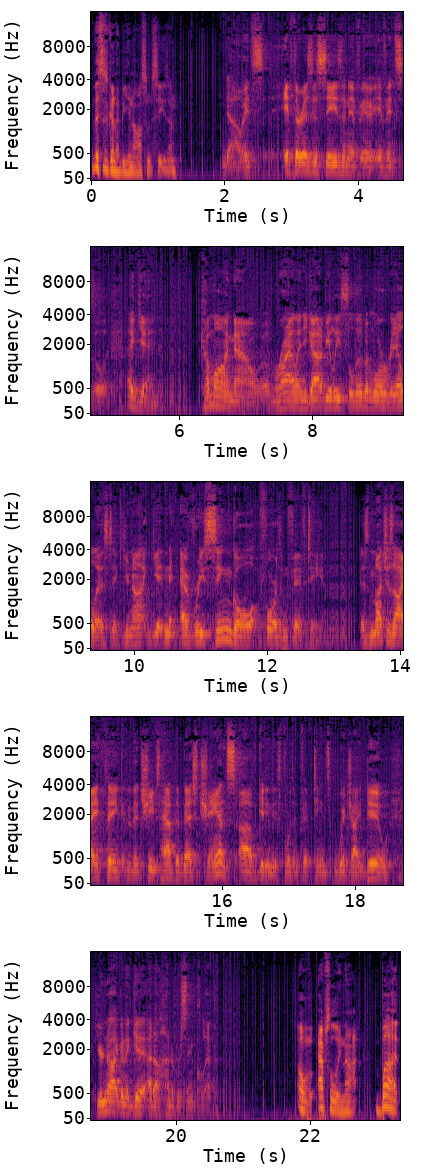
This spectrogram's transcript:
This is going to be an awesome season. No, it's if there is a season, if if it's again, come on now, Rylan, you got to be at least a little bit more realistic. You're not getting every single fourth and fifteen. As much as I think the Chiefs have the best chance of getting these fourth and fifteens, which I do, you're not going to get it at a hundred percent clip. Oh, absolutely not. But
